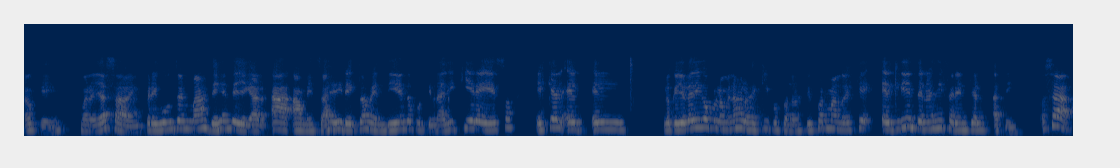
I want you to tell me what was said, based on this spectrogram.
Ok, bueno, ya saben, pregunten más, dejen de llegar a, a mensajes directos vendiendo porque nadie quiere eso. Es que el, el lo que yo le digo por lo menos a los equipos cuando los estoy formando es que el cliente no es diferente a, ti. O sea,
